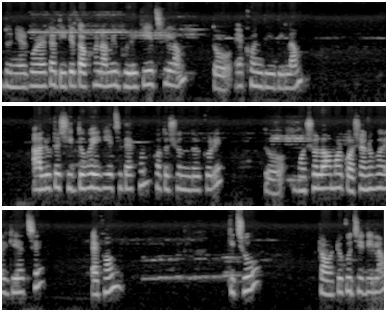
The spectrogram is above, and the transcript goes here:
ধনিয়ার গুঁড়াটা দিতে তখন আমি ভুলে গিয়েছিলাম, তো এখন দিয়ে দিলাম। আলুটা সিদ্ধ হয়ে গিয়েছে দেখুন কত সুন্দর করে। তো মশলা আমার কষানো হয়ে গিয়েছে। এখন কিছু টমেটো কুচি দিলাম।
